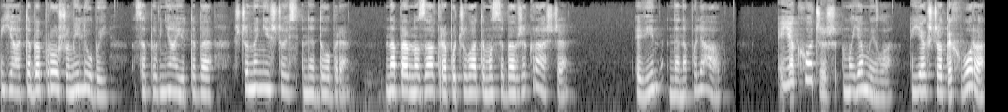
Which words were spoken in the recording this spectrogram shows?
Я тебе прошу, мій любий, запевняю тебе, що мені щось недобре. Напевно, завтра почуватиму себе вже краще. Він не наполягав. Як хочеш, моя мила, якщо ти хвора,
